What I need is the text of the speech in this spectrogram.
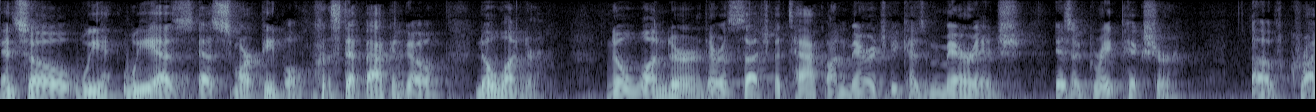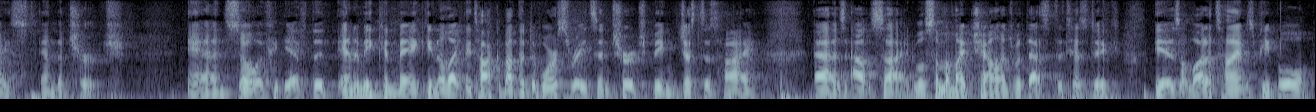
And so we we as as smart people step back and go, no wonder. No wonder there is such attack on marriage because marriage is a great picture of Christ and the church. And so if if the enemy can make, you know, like they talk about the divorce rates in church being just as high as outside. Well, some of my challenge with that statistic is a lot of times people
